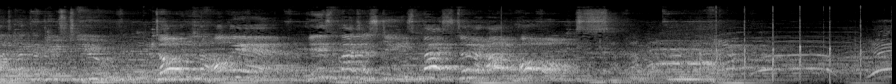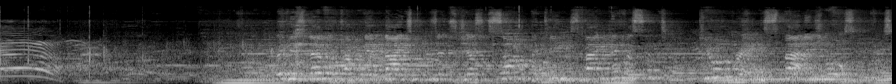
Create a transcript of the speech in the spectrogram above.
honor to introduce to you Don Javier, His Majesty's Master of Horse. With his noble company of knights, he presents just some of the king's magnificent, purebred Spanish horses.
